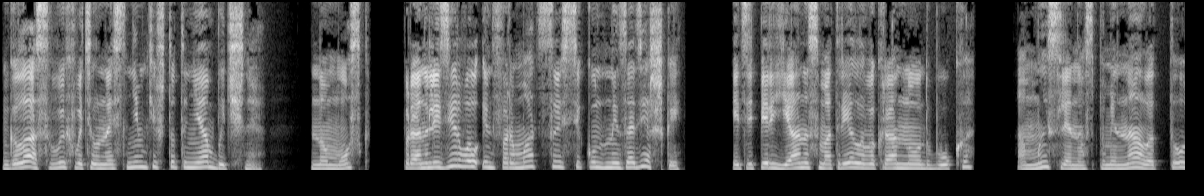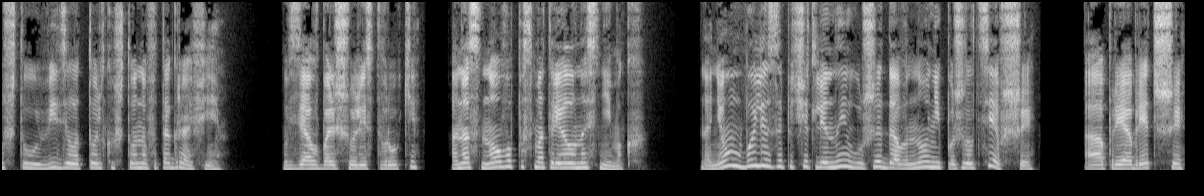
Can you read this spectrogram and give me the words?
Глаз выхватил на снимке что-то необычное, но мозг проанализировал информацию с секундной задержкой, и теперь Яна смотрела в экран ноутбука, а мысленно вспоминала то, что увидела только что на фотографии. Взяв большой лист в руки, она снова посмотрела на снимок. На нем были запечатлены уже давно не пожелтевшие, а приобретшие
